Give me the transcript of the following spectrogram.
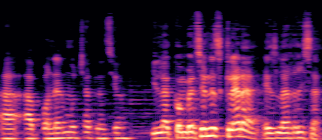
a, poner mucha atención. Y la conversión es clara, es la risa.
